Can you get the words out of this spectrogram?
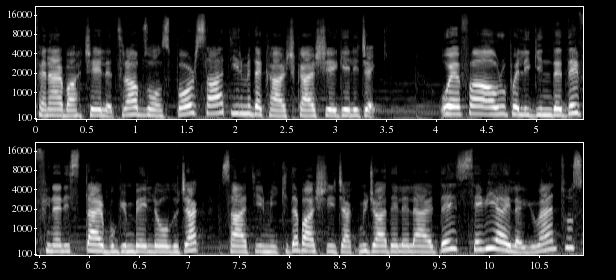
Fenerbahçe ile Trabzonspor saat 20'de karşı karşıya gelecek. UEFA Avrupa Ligi'nde de finalistler bugün belli olacak. Saat 22'de başlayacak mücadelelerde Sevilla ile Juventus,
